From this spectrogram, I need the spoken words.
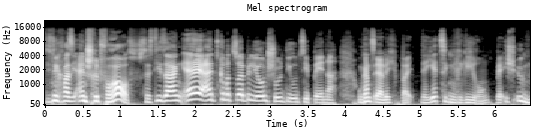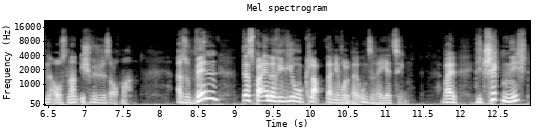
die sind ja quasi einen Schritt voraus. Das heißt, die sagen, ey, 1,2 Billionen schuld die uns die Penner. Und ganz ehrlich, bei der jetzigen Regierung, wäre ich irgendein Ausland, ich würde das auch machen. Also wenn das bei einer Regierung klappt, dann ja wohl bei unserer jetzigen. Weil die checken nicht,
